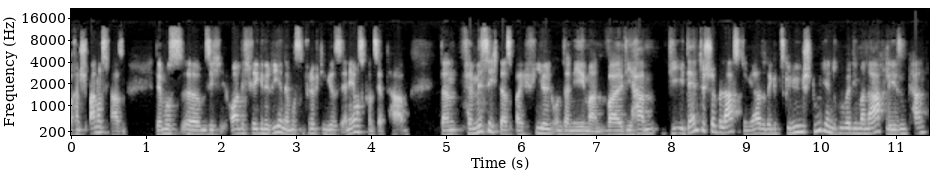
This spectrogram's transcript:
auch Entspannungsphasen. Der muss äh, sich ordentlich regenerieren, der muss ein vernünftiges Ernährungskonzept haben. Dann vermisse ich das bei vielen Unternehmern, weil die haben die identische Belastung. Ja? Also da gibt es genügend Studien drüber, die man nachlesen kann,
